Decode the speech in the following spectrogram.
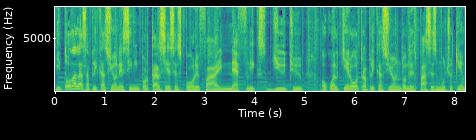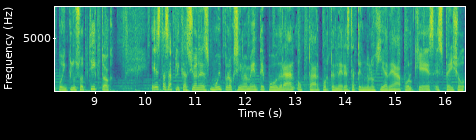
Y todas las aplicaciones, sin importar si es Spotify, Netflix, YouTube o cualquier otra aplicación donde pases mucho tiempo, incluso TikTok, estas aplicaciones muy próximamente podrán optar por tener esta tecnología de Apple que es Spatial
